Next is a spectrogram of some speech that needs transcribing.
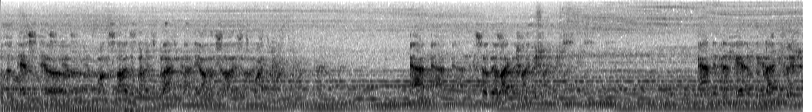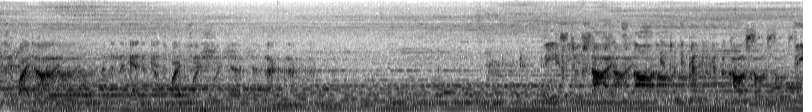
with an S curve, one side of which is black and the other side is white. So they're like two fishes. And in the head of the black fish is a white eye, and in the head of the white fish is a black eye. These two sides are interdependent because the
